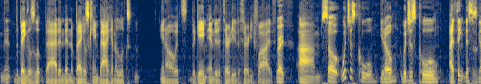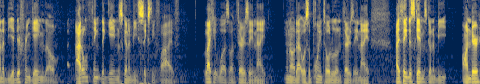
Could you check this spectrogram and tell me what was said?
the Bengals look bad, and then the Bengals came back, and it looks, you know, it's the game ended at thirty to thirty five. Right. Um, so which is cool, you know, which is cool. I think this is going to be a different game, though. I don't think the game is going to be sixty five like it was on Thursday night. You know, that was a point total on Thursday night. I think this game is going to be under.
